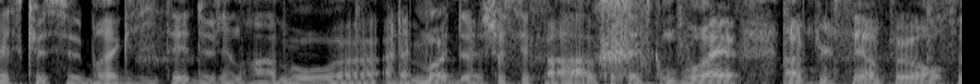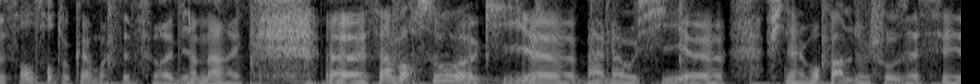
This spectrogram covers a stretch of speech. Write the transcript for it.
Est-ce que ce Brexité deviendra un mot euh, à la mode? Je sais pas. Peut-être qu'on pourrait impulser un peu en ce sens. En tout cas, moi, ça me ferait bien marrer. Euh, c'est un morceau euh, qui, bah, là aussi, finalement, parle de choses assez,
